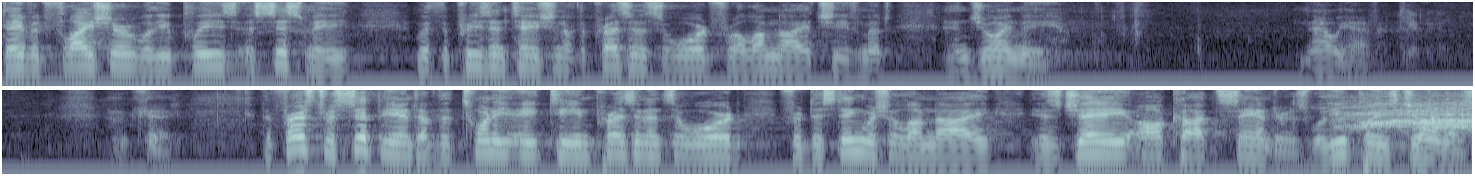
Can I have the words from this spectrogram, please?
David Fleischer, will you please assist me with the presentation of the President's Award for Alumni Achievement and join me. Now we have it. Okay. The first recipient of the 2018 President's Award for Distinguished Alumni is Jay Olcutt Sanders. Will you please join us?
